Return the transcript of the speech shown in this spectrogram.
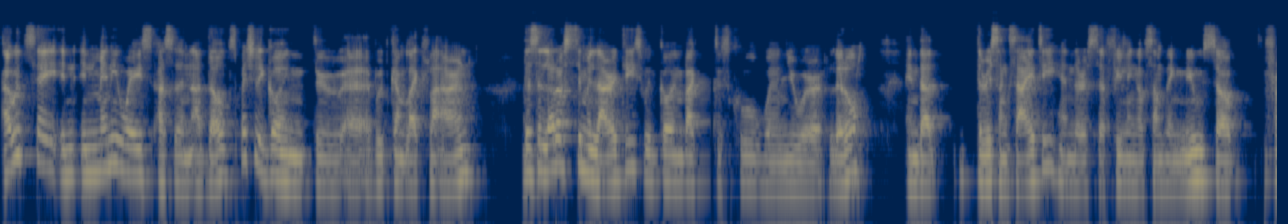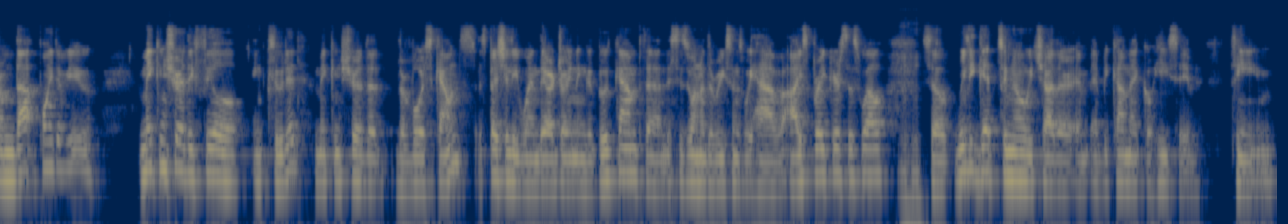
I would say, in, in many ways, as an adult, especially going to a bootcamp like Flatiron, there's a lot of similarities with going back to school when you were little, in that there is anxiety and there's a feeling of something new. So, from that point of view, making sure they feel included, making sure that their voice counts, especially when they are joining a bootcamp. And this is one of the reasons we have icebreakers as well. Mm-hmm. So really get to know each other and, and, become a cohesive team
